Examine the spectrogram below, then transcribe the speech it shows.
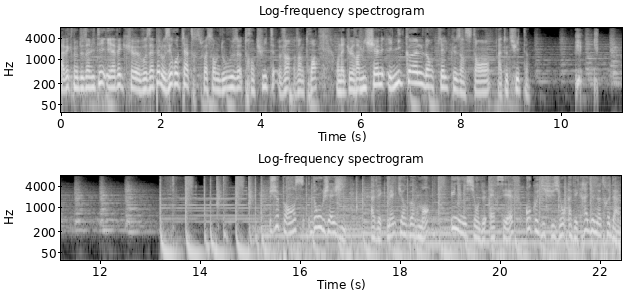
avec nos deux invités et avec euh, vos appels au 04 72 38 20 23. On accueillera Michel et Nicole dans quelques instants. À tout de suite. Je pense, donc j'agis. Avec Melchior Gormand, une émission de RCF en codiffusion avec Radio Notre-Dame.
